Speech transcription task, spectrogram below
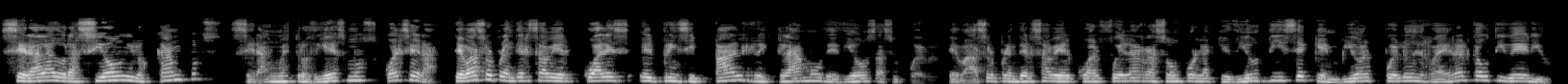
¿Será la adoración y los cantos? ¿Serán nuestros diezmos? ¿Cuál será? Te va a sorprender saber cuál es el principal reclamo de Dios a su pueblo. Te va a sorprender saber cuál fue la razón por la que Dios dice que envió al pueblo de Israel al cautiverio.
